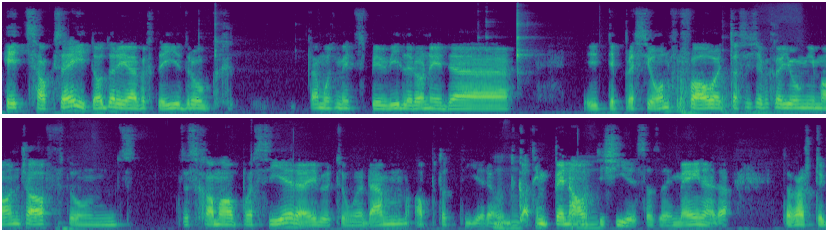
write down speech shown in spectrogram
Hitz habe gesagt, oder? Ich habe einfach den Eindruck, da muss man jetzt bei Wieler auch nicht äh, in Depression verfallen. Das ist einfach eine junge Mannschaft und das kann mal passieren. Ich würde es unter dem abdatieren. Und gerade im Penalty schießen, also ich meine, da, da kannst du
